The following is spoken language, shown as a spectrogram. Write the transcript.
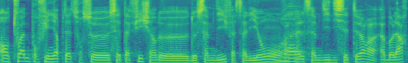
Antoine, pour finir peut-être sur ce, cette affiche hein, de, de, samedi face à Lyon, on rappelle samedi 17h à Bollard.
